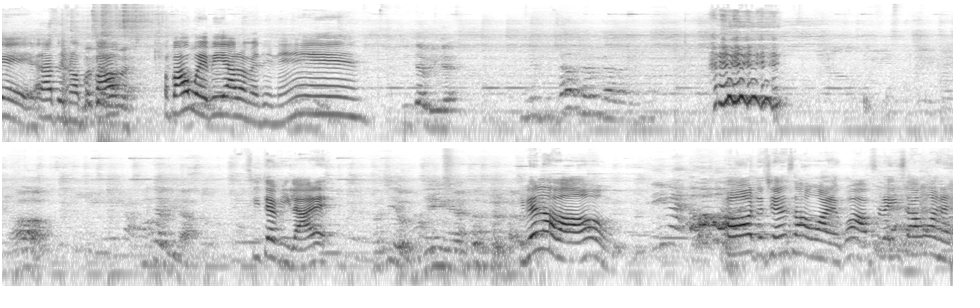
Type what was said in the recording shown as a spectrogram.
ကဲအဲ့ဒါဆိုရင်တော့ပပောင်းပပောင်းဝယ်ပေးရတော့မယ်ထင်တယ်ဒီတက်ပြီတဲ့ဟာဒီတက်ပြီလားစီးတက်ပြီလားတဲ့မကြည့်ဘူးရင်းနေတယ်ဒီဘက်လာပါအောင် ဒီမဲ့အိုးအော်တချမ်းဆောင်းသွားတယ်ကွာဖရိန်ဆောင်းသွားတယ်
